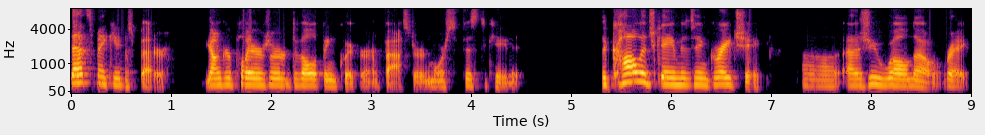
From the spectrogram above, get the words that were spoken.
That's making us better. Younger players are developing quicker and faster and more sophisticated. The college game is in great shape, uh, as you well know, Ray.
